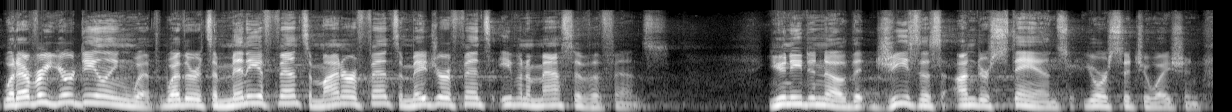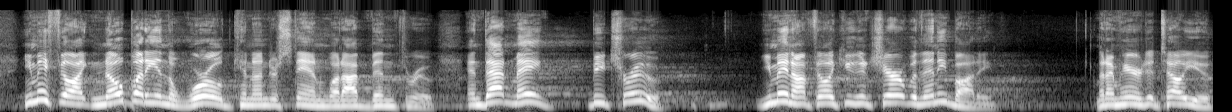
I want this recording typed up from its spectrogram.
Whatever you're dealing with, whether it's a mini offense, a minor offense, a major offense, even a massive offense, you need to know that Jesus understands your situation. You may feel like nobody in the world can understand what I've been through, and that may be true. You may not feel like you can share it with anybody. But I'm here to tell you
